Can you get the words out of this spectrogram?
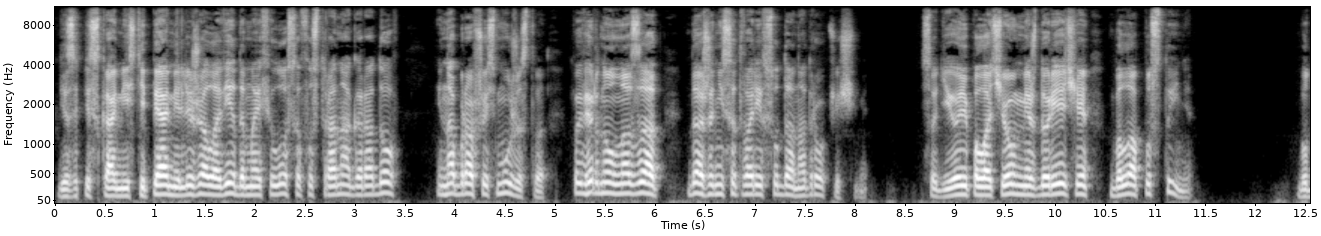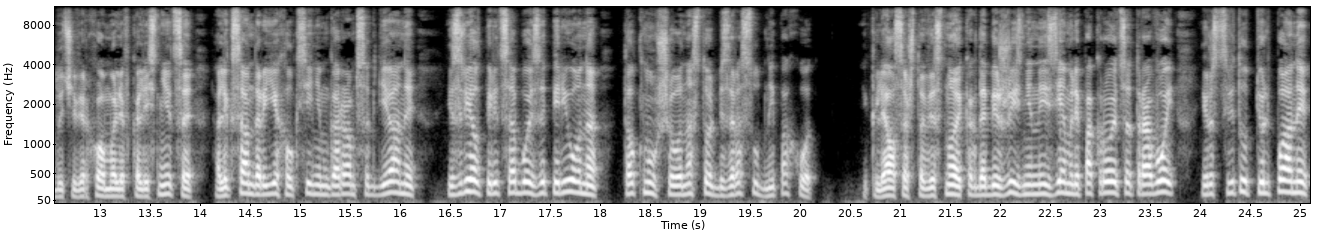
где за песками и степями лежала ведомая философу страна городов, и, набравшись мужества, повернул назад, даже не сотворив суда над ропчущими. Судьей и палачом междуречия была пустыня. Будучи верхом или в колеснице, Александр ехал к синим горам Сагдианы и зрел перед собой Запериона, толкнувшего на столь безрассудный поход. И клялся, что весной, когда безжизненные земли покроются травой и расцветут тюльпаны,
